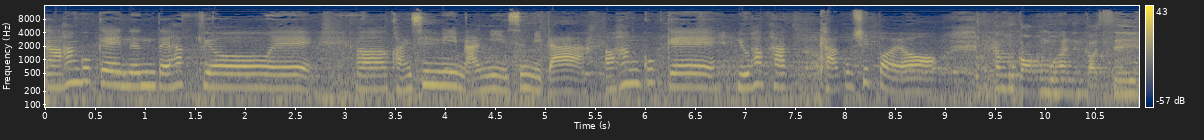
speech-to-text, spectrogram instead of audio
아, 한국에 있는 대학교에 아, 관심이 많이 있습니다. 아, 한국에 유학 가고 싶어요. 한국어 공부하는 것이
